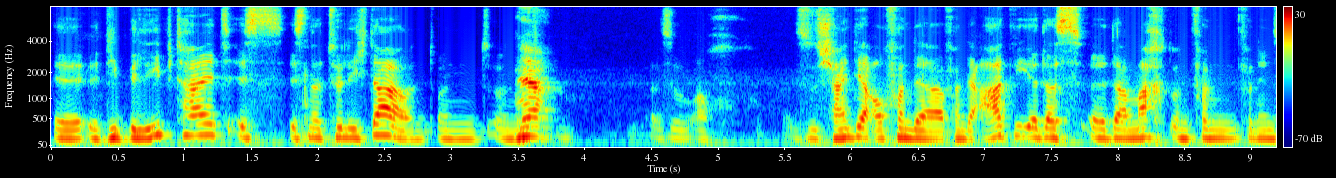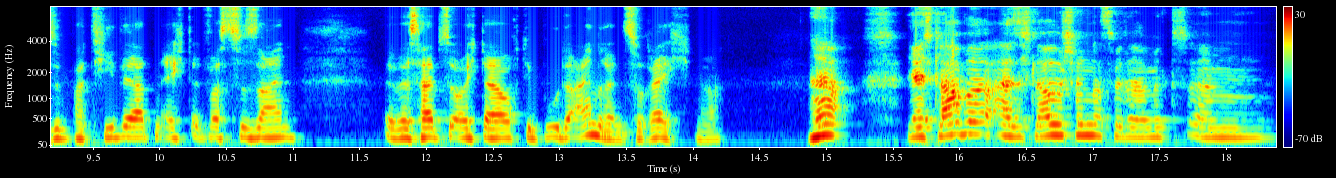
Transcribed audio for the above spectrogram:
äh, die Beliebtheit ist, ist natürlich da und, und, und ja. also auch es scheint ja auch von der, von der Art, wie ihr das äh, da macht und von, von den Sympathiewerten echt etwas zu sein, äh, weshalb sie euch da auch die Bude einrennt, zu Recht. Ne? Ja, ja, ich glaube, also ich glaube schon, dass wir da mit, ähm,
